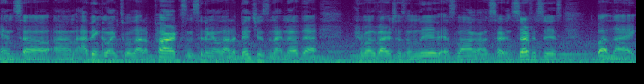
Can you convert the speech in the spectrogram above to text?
And so um, I've been going to a lot of parks and sitting on a lot of benches, and I know that coronavirus doesn't live as long on certain surfaces, but like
